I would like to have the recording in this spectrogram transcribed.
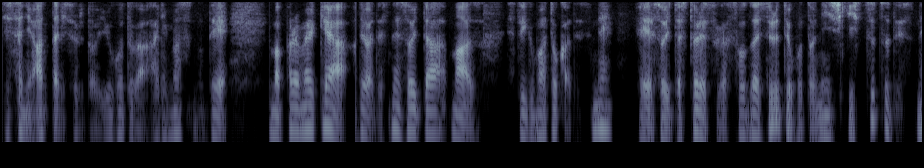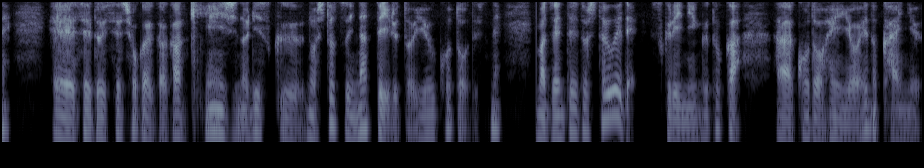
実際にあったりするということがありますので、まあ、プライマリケアではですね、そういったまあスティグマとかですね、えー、そういったストレスが存在するということを認識しつつですね、えー、性同一性障害ががん危険因子のリスクの一つになっているということをですね、まあ、前提とした上でスクリーニングとか行動変容への介入、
